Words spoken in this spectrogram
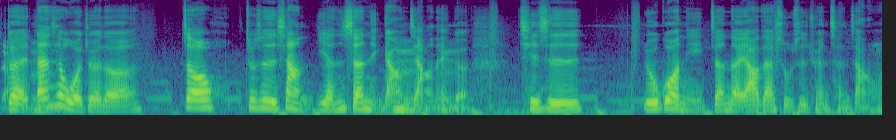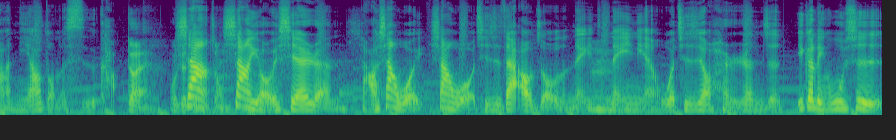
对，但是我觉得就就是像延伸你刚刚讲的那个，嗯嗯、其实。如果你真的要在舒适圈成长的话，你要懂得思考。对，像像有一些人，好像我，像我，其实，在澳洲的那那一年，嗯、我其实有很认真一个领悟是，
